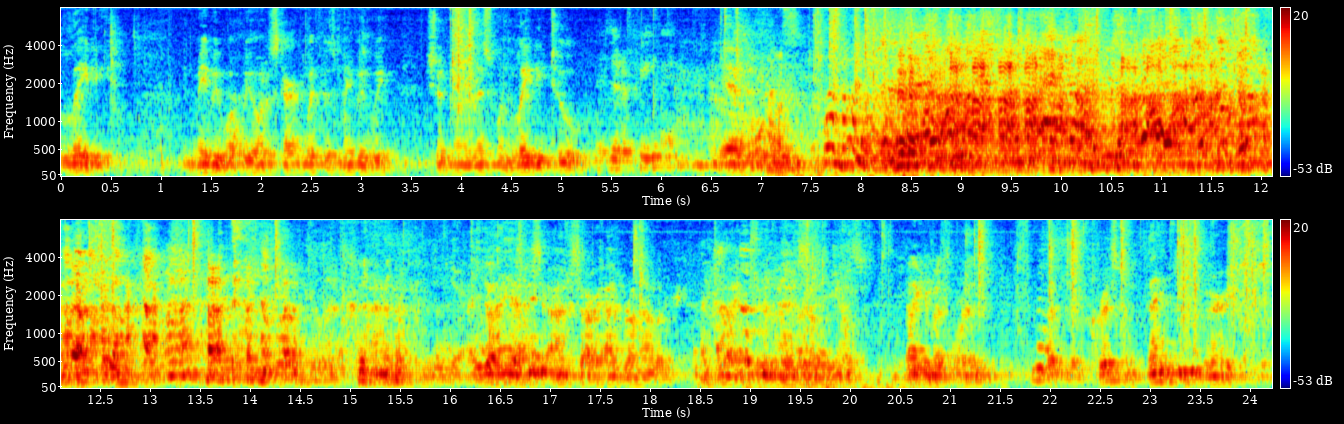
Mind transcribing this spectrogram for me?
Lady. And maybe what we ought to start with is maybe we should name this one Lady Two. Is it a female? Yeah. I don't have, I'm sorry, I've run out of time. I have something else. Thank you, Mr. President. Uh, Kristen, thank you very much.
